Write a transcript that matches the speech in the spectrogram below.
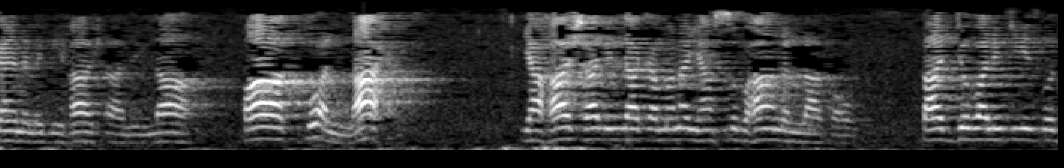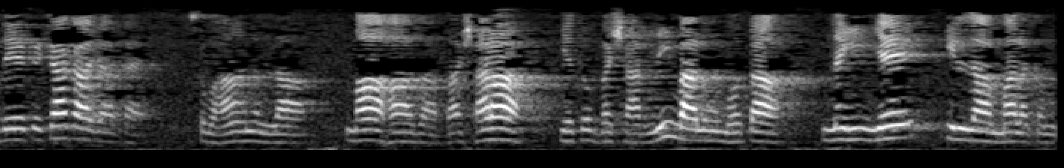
کہنے لگی ہاشا اللہ پاک تو اللہ ہے۔ یا ہاشا اللہ کا منع یہاں سبحان اللہ کا ہو تعجب والی چیز کو دیکھ کے کیا کہا جاتا ہے؟ سبحان اللہ، ما بشارا یہ تو بشار نہیں معلوم ہوتا۔ نہیں یہ اللہ مالکم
